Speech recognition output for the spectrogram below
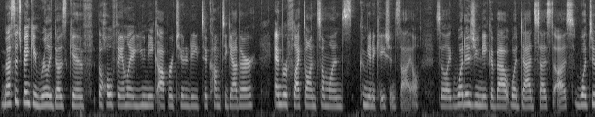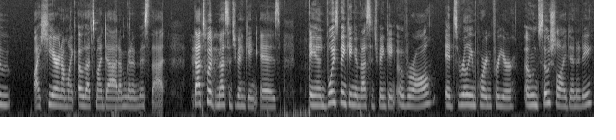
Message banking really does give the whole family a unique opportunity to come together and reflect on someone's communication style. So like what is unique about what dad says to us? What do I hear and I'm like, "Oh, that's my dad. I'm going to miss that." That's what message banking is. And voice banking and message banking overall it's really important for your own social identity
